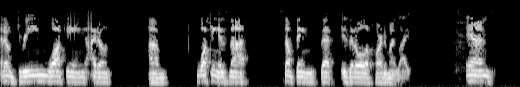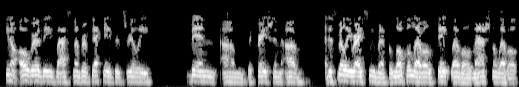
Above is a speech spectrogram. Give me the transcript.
I don't dream walking. I don't, um, walking is not something that is at all a part of my life. And, you know, over these last number of decades, it's really been, um, the creation of a disability rights movement at the local level, state level, national level.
